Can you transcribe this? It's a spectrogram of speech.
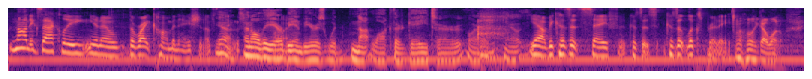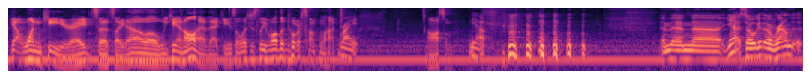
Not exactly, you know, the right combination of Yeah, things. and all the time. Airbnbers would not lock their gate, or, or ah, you know, Yeah, because it's safe, because it's because it looks pretty. we got one, got one key, right? So it's like, oh well, we can't all have that key, so let's just leave all the doors unlocked. Right. Awesome. Yeah. And then, uh, yeah. So around,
